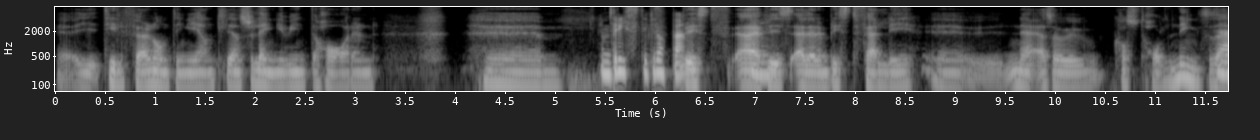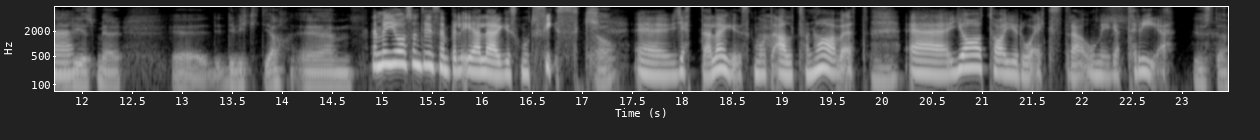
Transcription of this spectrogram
eh, tillföra någonting egentligen så länge vi inte har en ehm, En brist i kroppen? brist, nej, Mm. precis, eller en bristfällig eh, nej, alltså, kosthållning. Så att säga. Nej. Det är det som är eh, det, det viktiga. Ehm, Nej, men jag som till exempel är allergisk mot fisk, ja. eh, jätteallergisk mot allt från havet. Mm. Eh, jag tar ju då extra omega-3 Just det.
